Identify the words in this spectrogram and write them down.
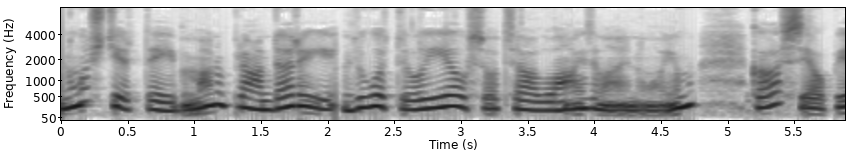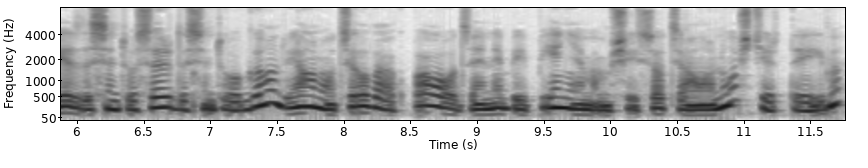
nošķirtība, manuprāt, darīja ļoti lielu sociālo aizvainojumu, kas jau 50. un 60. gadu jauno cilvēku paudzē nebija pieņemama šī sociālā nošķirtība.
